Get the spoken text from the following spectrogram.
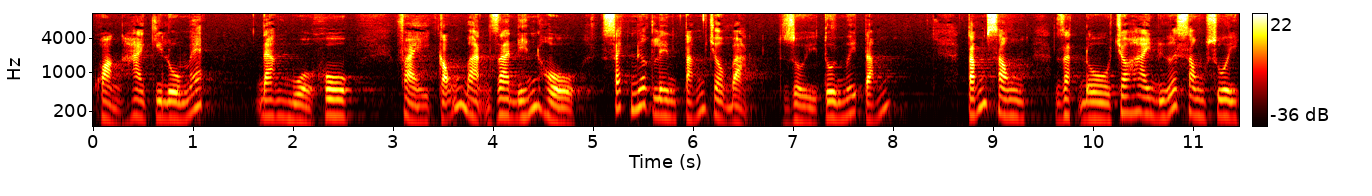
khoảng 2 km. Đang mùa khô, phải cõng bạn ra đến hồ, xách nước lên tắm cho bạn, rồi tôi mới tắm. Tắm xong, giặt đồ cho hai đứa xong xuôi,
